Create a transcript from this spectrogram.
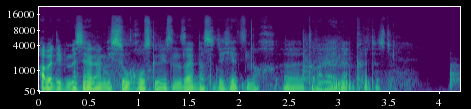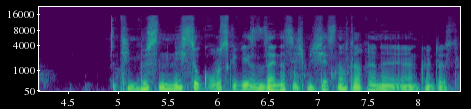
Aber die müssen ja dann nicht so groß gewesen sein, dass du dich jetzt noch äh, dran erinnern könntest. Die müssen nicht so groß gewesen sein, dass ich mich jetzt noch daran erinnern könntest.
